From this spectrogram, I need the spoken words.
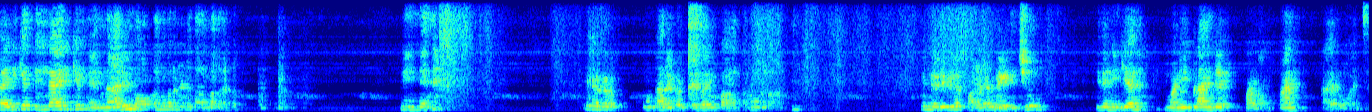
കഴിക്കത്തില്ലായിരിക്കും. എന്നാലും നോക്കെന്ന് പറഞ്ഞിട്ട് തന്നതാട്ടോ പിന്നെ ഇതൊക്കെ കൂട്ടാനൊക്കെ പിള്ളേർ പാത്രങ്ങളാണ്. പിന്നെ ഒരു കിലോ പഴം മേടിച്ചു. ഇതെനിക്ക് മണി പ്ലാന്റ് പടം പാൻ കയറ് വാങ്ങിച്ചു.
